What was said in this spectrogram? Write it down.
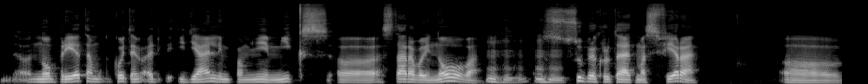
но при этом какой-то идеальный по мне микс э, старого и нового, Мгм, мгм. супер крутая атмосфера, Э,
